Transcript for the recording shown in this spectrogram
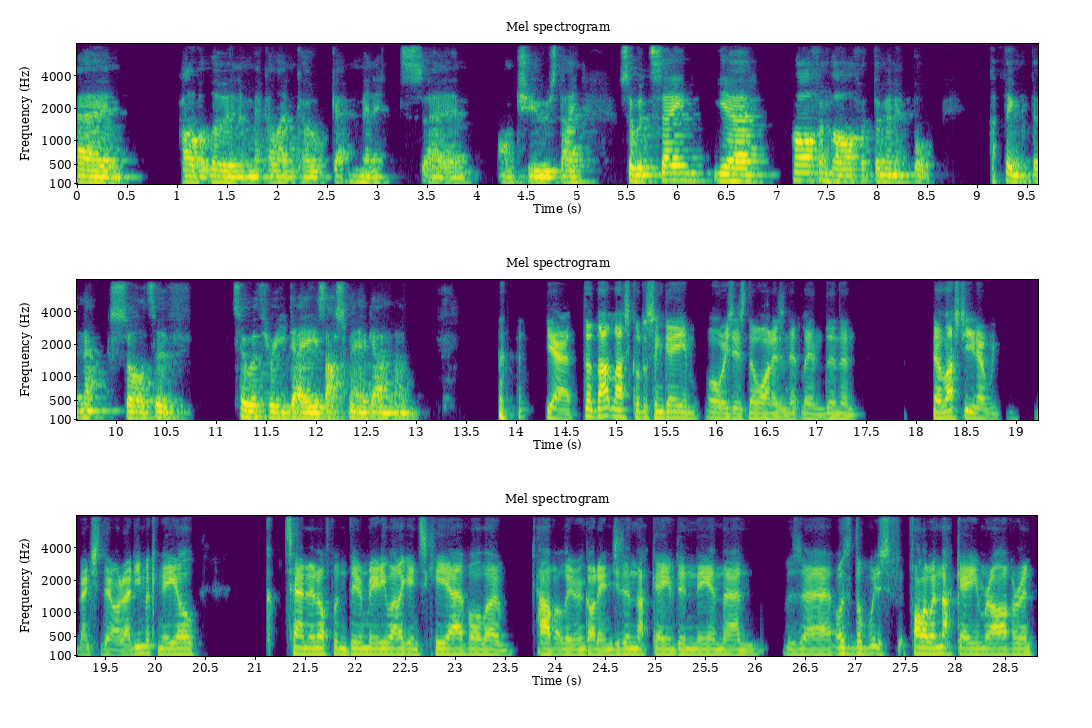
um, Calvert Lewin and Mykolenko get minutes um, on Tuesday. So I'd say, yeah, half and half at the minute, but I think the next sort of two or three days, ask me again, man yeah, that, that last Goodison game always is the one, isn't it, Lyndon? And know, last year, you know, we mentioned it already. McNeil turning up and doing really well against Kiev, although Calvert Lewin got injured in that game, didn't he? And then was uh, was the was following that game rather, and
